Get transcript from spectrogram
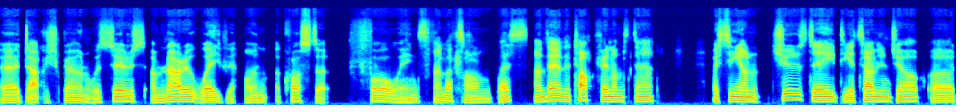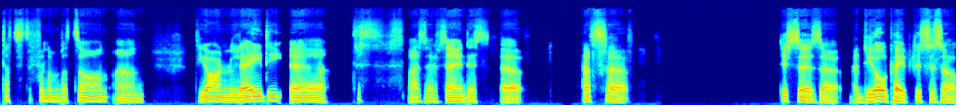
uh, darkish brown with serious amnara wavy on across the forewings, and that's on this. And then the top films then I see on Tuesday the Italian Job. Uh, that's the film that's on, and the Iron Lady. Uh, just as I was saying, this uh, that's uh this is uh the old paper. This is a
